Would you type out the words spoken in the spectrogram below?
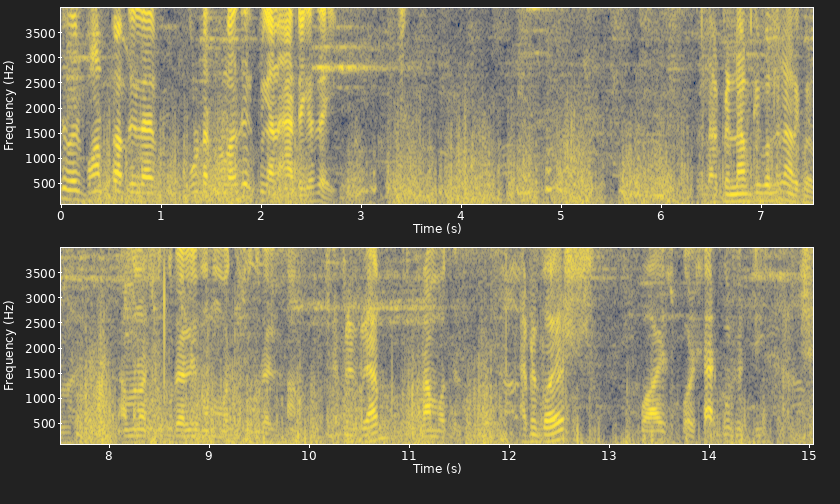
তো ওই বাঁধটা দিলে পোলটা টোলা দিয়ে একটু আটে গেছে আপনার নাম কি বললেন? আরেকবার আমার আমরা শুকুর আলী মোহাম্মদ শুকুর আলী খান। আচ্ছা আপনার গ্রাম? রামভদ্র। আপনার বয়স? বয়স ষাট পঁয়ষট্টি। আচ্ছা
